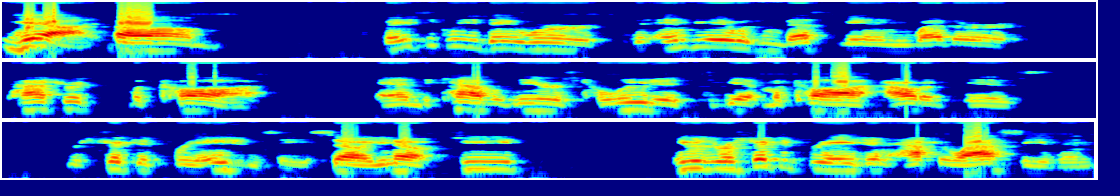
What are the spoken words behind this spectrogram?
Yeah. Um, basically, they were the NBA was investigating whether Patrick McCaw and the Cavaliers colluded to get McCaw out of his restricted free agency. So, you know, he he was a restricted free agent after last season.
